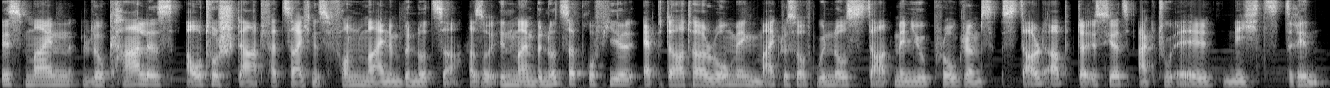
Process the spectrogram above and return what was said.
ist mein lokales Autostart-Verzeichnis von meinem Benutzer. Also in meinem Benutzerprofil App Data Roaming Microsoft Windows Start Menu Programs Startup. Da ist jetzt aktuell nichts drin.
